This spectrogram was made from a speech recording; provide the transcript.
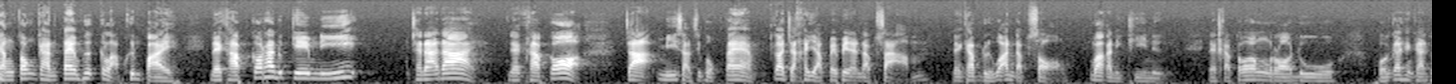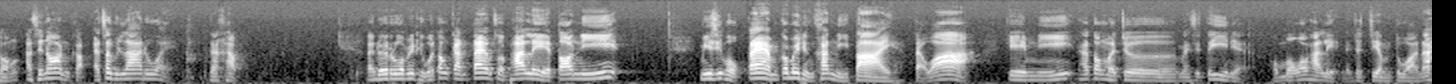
ยังต้องการแต้มเพื่อกลับขึ้นไปนะครับก็ถ้าดูเกมนี้ชนะได้นะครับก็จะมี 36 แต้ม ก็จะขยับไปเป็นอันดับ3นะครับหรือว่าอันดับ 2 ว่ากันอีกทีหนึ่งนะครับต้องรอดูผลการแข่งขันของอาร์เซนอลกับแอสตันวิลล่าด้วยนะครับแต่โดยรวมยังถือว่าต้องการแต้มส่วนพาเลตตอนนี้มี 16 แต้มก็ไม่ถึงขั้นหนีตาย แต่ว่า เกมนี้ถ้าต้องมาเจอแมนซิตี้เนี่ย ผมมองว่าพาเลตเนี่ยจะเจียมตัวนะ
